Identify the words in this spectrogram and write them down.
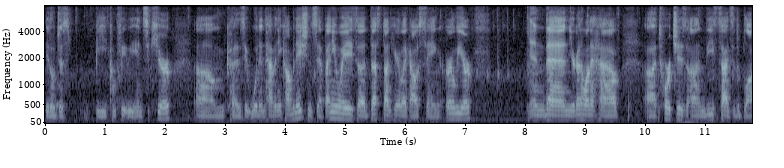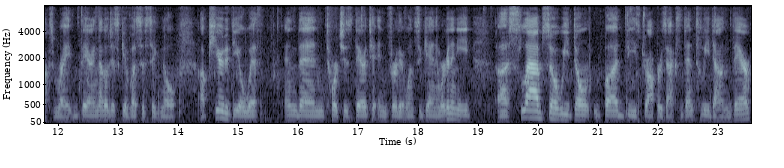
it'll just be completely insecure because um, it wouldn't have any combination set. But anyways, uh, dust on here like I was saying earlier. And then you're going to want to have uh, torches on these sides of the blocks right there and that'll just give us a signal up here to deal with and then torches there to invert it once again. And we're gonna need a slab so we don't bud these droppers accidentally down there.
